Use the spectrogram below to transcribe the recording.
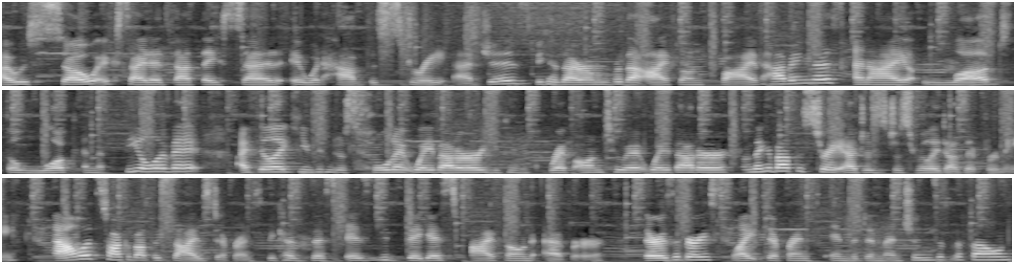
I was so excited that they said it would have the straight edges because I remember the iPhone 5 having this and I loved the look and the feel of it. I feel like you can just hold it way better, you can grip onto it way better. Something about the straight edges just really does it for me. Now let's talk about the size difference because this is the biggest iPhone ever. There is a very slight difference in the dimensions of the phone.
